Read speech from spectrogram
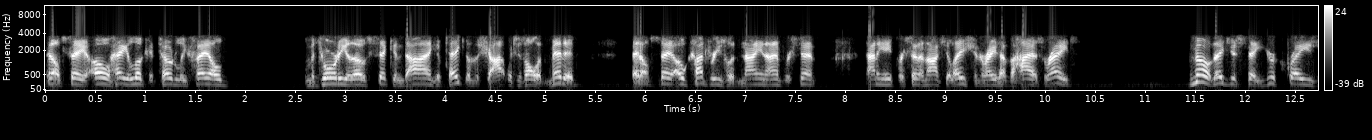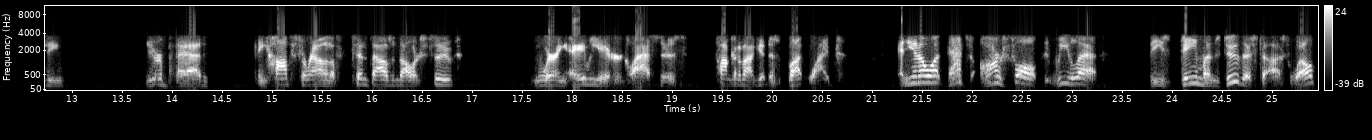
They don't say, "Oh, hey, look, it totally failed." The majority of those sick and dying have taken the shot, which is all admitted. They don't say, "Oh, countries with 99 percent, 98 percent inoculation rate have the highest rates." No, they just say, "You're crazy, you're bad," and he hops around in a ten thousand dollar suit, wearing aviator glasses talking about getting his butt wiped. And you know what? That's our fault that we let these demons do this to us. Well,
